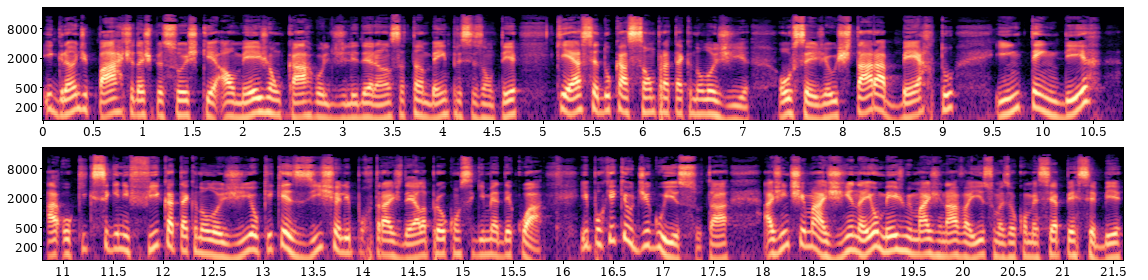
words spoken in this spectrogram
e grande parte das pessoas que almejam o cargo de liderança também precisam ter, que é essa educação para a tecnologia. Ou seja, eu estar aberto e entender o que, que significa a tecnologia, o que, que existe ali por trás dela para eu conseguir me adequar. E por que, que eu digo isso, tá? A gente imagina, eu mesmo imaginava isso, mas eu comecei a perceber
